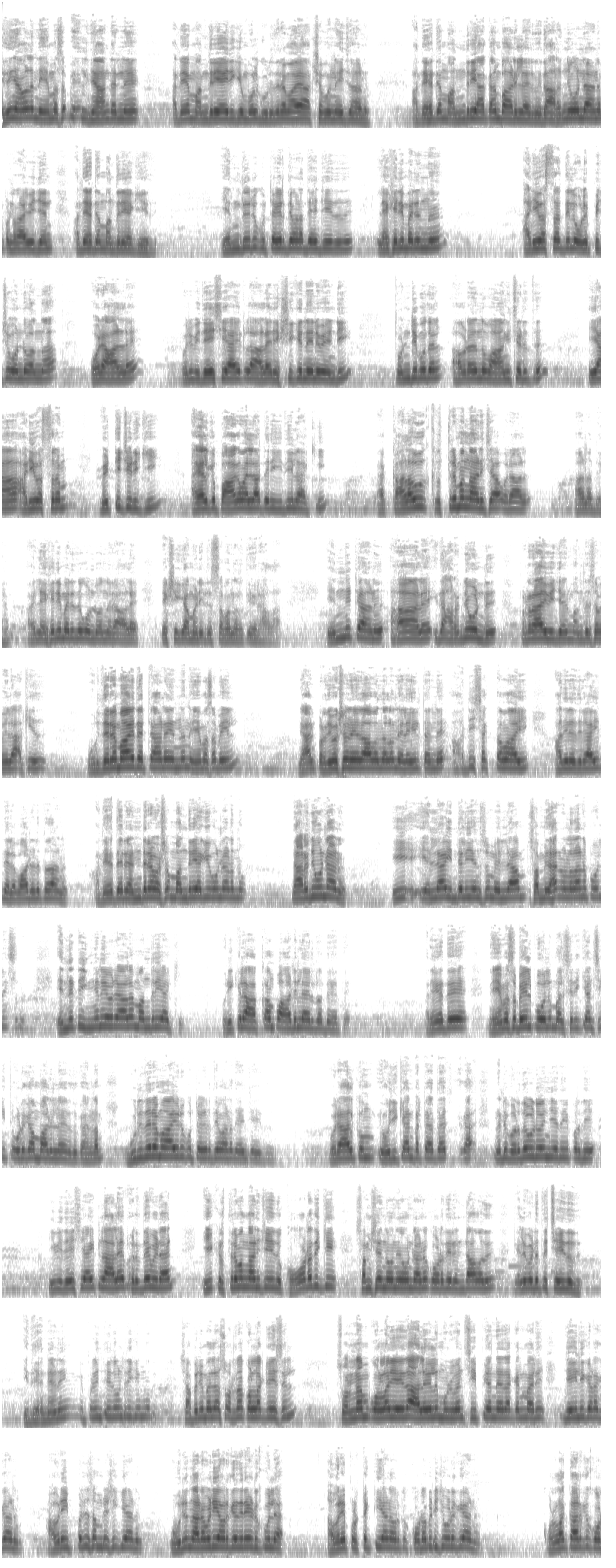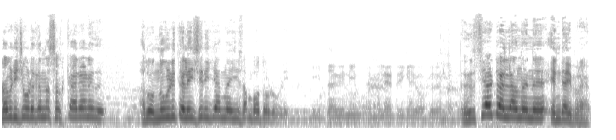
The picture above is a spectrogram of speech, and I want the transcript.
ഇത് ഞങ്ങൾ നിയമസഭയിൽ ഞാൻ തന്നെ അദ്ദേഹം മന്ത്രിയായിരിക്കുമ്പോൾ ഗുരുതരമായ ആക്ഷേപം ഉന്നയിച്ചതാണ്. അദ്ദേഹത്തെ മന്ത്രിയാക്കാൻ പാടില്ലായിരുന്നു. ഇത് അറിഞ്ഞുകൊണ്ടാണ് പിണറായി വിജയൻ അദ്ദേഹത്തെ മന്ത്രിയാക്കിയത്. എന്തൊരു കുറ്റകൃത്യമാണ് അദ്ദേഹം ചെയ്തത്? ലഹരി മരുന്ന് അടിവസ്ത്രത്തിൽ ഒളിപ്പിച്ചു കൊണ്ടുവന്ന ഒരാളെ ഒരു വിദേശിയായിട്ടുള്ള ആളെ രക്ഷിക്കുന്നതിന് വേണ്ടി തൊണ്ടി മുതൽ അവിടെ നിന്ന് വാങ്ങിച്ചെടുത്ത് ഈ ആ അടിവസ്ത്രം വെട്ടിച്ചുരുക്കി അയാൾക്ക് പാകമല്ലാത്ത രീതിയിലാക്കി കളവ് കൃത്രിമം കാണിച്ച ഒരാൾ ആണ് അദ്ദേഹം. ലഹരി മരുന്ന് കൊണ്ടുവന്ന ഒരാളെ രക്ഷിക്കാൻ വേണ്ടിയിട്ട് ശ്രമം നടത്തിയ ഒരാളാണ്. എന്നിട്ടാണ് ആ ആളെ ഇത് അറിഞ്ഞുകൊണ്ട് പിണറായി വിജയൻ മന്ത്രിസഭയിലാക്കിയത്. ഗുരുതരമായ തെറ്റാണ് എന്ന് നിയമസഭയിൽ ഞാൻ പ്രതിപക്ഷ നേതാവ് എന്നുള്ള നിലയിൽ തന്നെ അതിശക്തമായി അതിനെതിരായി നിലപാടെടുത്തതാണ്. അദ്ദേഹത്തെ രണ്ടര വർഷം മന്ത്രിയാക്കി കൊണ്ട് നടന്നു ഇതറിഞ്ഞുകൊണ്ടാണ് ഈ എല്ലാ ഇന്റലിജൻസും എല്ലാം സംവിധാനമുള്ളതാണ് പോലീസിന് എന്നിട്ട് ഇങ്ങനെ ഒരാളെ മന്ത്രിയാക്കി. ഒരിക്കലും ആക്കാൻ പാടില്ലായിരുന്നു അദ്ദേഹത്തെ. അദ്ദേഹത്തെ നിയമസഭയിൽ പോലും മത്സരിക്കാൻ സീറ്റ് കൊടുക്കാൻ പാടില്ലായിരുന്നു. കാരണം ഗുരുതരമായൊരു കുറ്റകൃത്യമാണ് അദ്ദേഹം ചെയ്തത്. ഒരാൾക്കും യോജിക്കാൻ പറ്റാത്ത എന്നിട്ട് വെറുതെ വിടുകയും ചെയ്തു ഈ പ്രതിയെ. ഈ വിദേശിയായിട്ടുള്ള ആളെ വെറുതെ വിടാൻ ഈ കൃത്രിമം കാണിച്ച് ചെയ്തു. കോടതിക്ക് സംശയം തോന്നിയതുകൊണ്ടാണ് കോടതി രണ്ടാമത് തെളിവെടുത്ത് ചെയ്തത്. ഇത് തന്നെയാണ് ഇപ്പോഴും ചെയ്തുകൊണ്ടിരിക്കുന്നത്. ശബരിമല സ്വർണ കൊള്ള കേസിൽ സ്വർണം കൊള്ള ചെയ്ത ആളുകൾ മുഴുവൻ സി പി എം നേതാക്കന്മാർ ജയിലിൽ കിടക്കുകയാണ്. അവരെ ഇപ്പോഴും സംരക്ഷിക്കുകയാണ്. ഒരു നടപടി അവർക്കെതിരെ എടുക്കൂല. അവരെ പ്രൊട്ടക്റ്റ് ചെയ്യാൻ അവർക്ക് കൊട പിടിച്ചു കൊടുക്കുകയാണ്. കൊള്ളക്കാർക്ക് കൊട പിടിച്ചു കൊടുക്കുന്ന സർക്കാരാണിത്. അതൊന്നുകൂടി തെളിയിച്ചിരിക്കാന്ന ഈ സംഭവത്തോടു കൂടി. തീർച്ചയായിട്ടും അല്ല എന്ന് തന്നെ എന്റെ അഭിപ്രായം.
